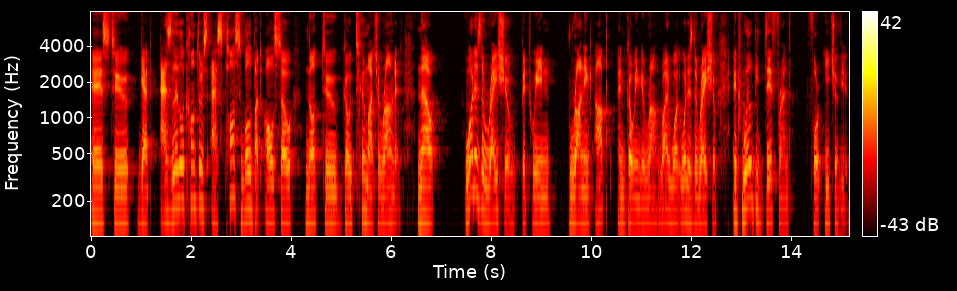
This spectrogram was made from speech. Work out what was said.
is to get as little contours as possible, but also not to go too much around it. Now, what is the ratio between running up and going around, right? What, what is the ratio? It will be different for each of you.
